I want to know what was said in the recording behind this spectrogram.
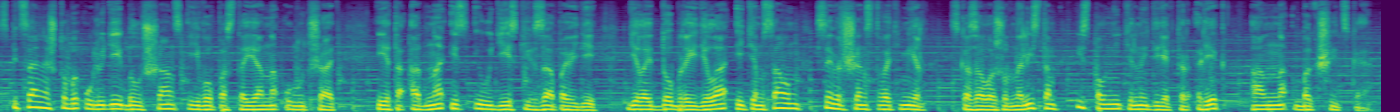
специально, чтобы у людей был шанс его постоянно улучшать. И это одна из иудейских заповедей – делать добрые дела и тем самым совершенствовать мир, сказала журналистам исполнительный директор РЕК Анна Бакшицкая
